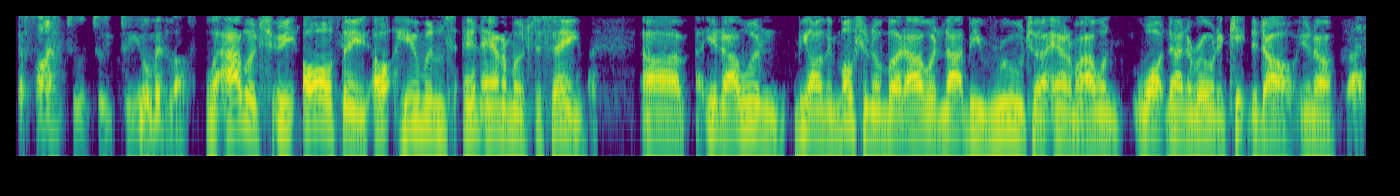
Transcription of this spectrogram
defined to to, to human love? Well, I would treat all things, all humans and animals, the same. Uh, you know, I wouldn't be all emotional, but I would not be rude to an animal. I wouldn't walk down the road and kick the dog. You know, right.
